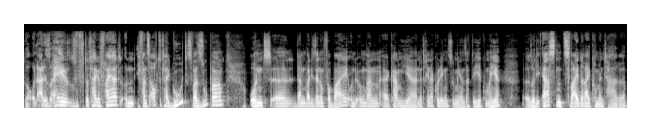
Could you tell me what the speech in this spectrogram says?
So, und alle so, hey, so total gefeiert und ich fand es auch total gut, es war super und äh, dann war die Sendung vorbei und irgendwann äh, kam hier eine Trainerkollegin zu mir und sagte, hier, guck mal hier, äh, so die ersten zwei, drei Kommentare,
